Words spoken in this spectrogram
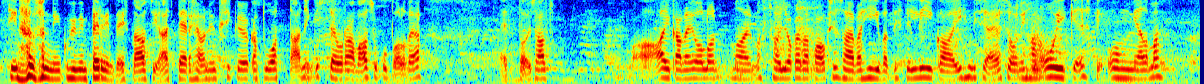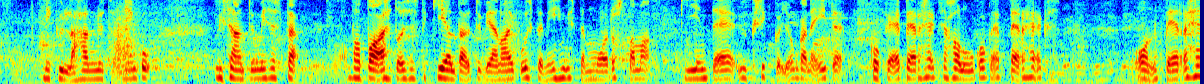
sinänsä niin hyvin perinteistä asiaa, että perhe on yksikö, joka tuottaa niin seuraavaa sukupolvea. Et toisaalta aikana, jolloin maailmassa on joka tapauksessa aivan hiivatisti liikaa ihmisiä ja se on ihan oikeasti ongelma, niin kyllähän nyt niin lisääntymisestä vapaaehtoisesti kieltäytyvien aikuisten ihmisten muodostama kiinteä yksikkö, jonka ne itse kokee perheeksi ja haluaa kokea perheeksi, on perhe.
